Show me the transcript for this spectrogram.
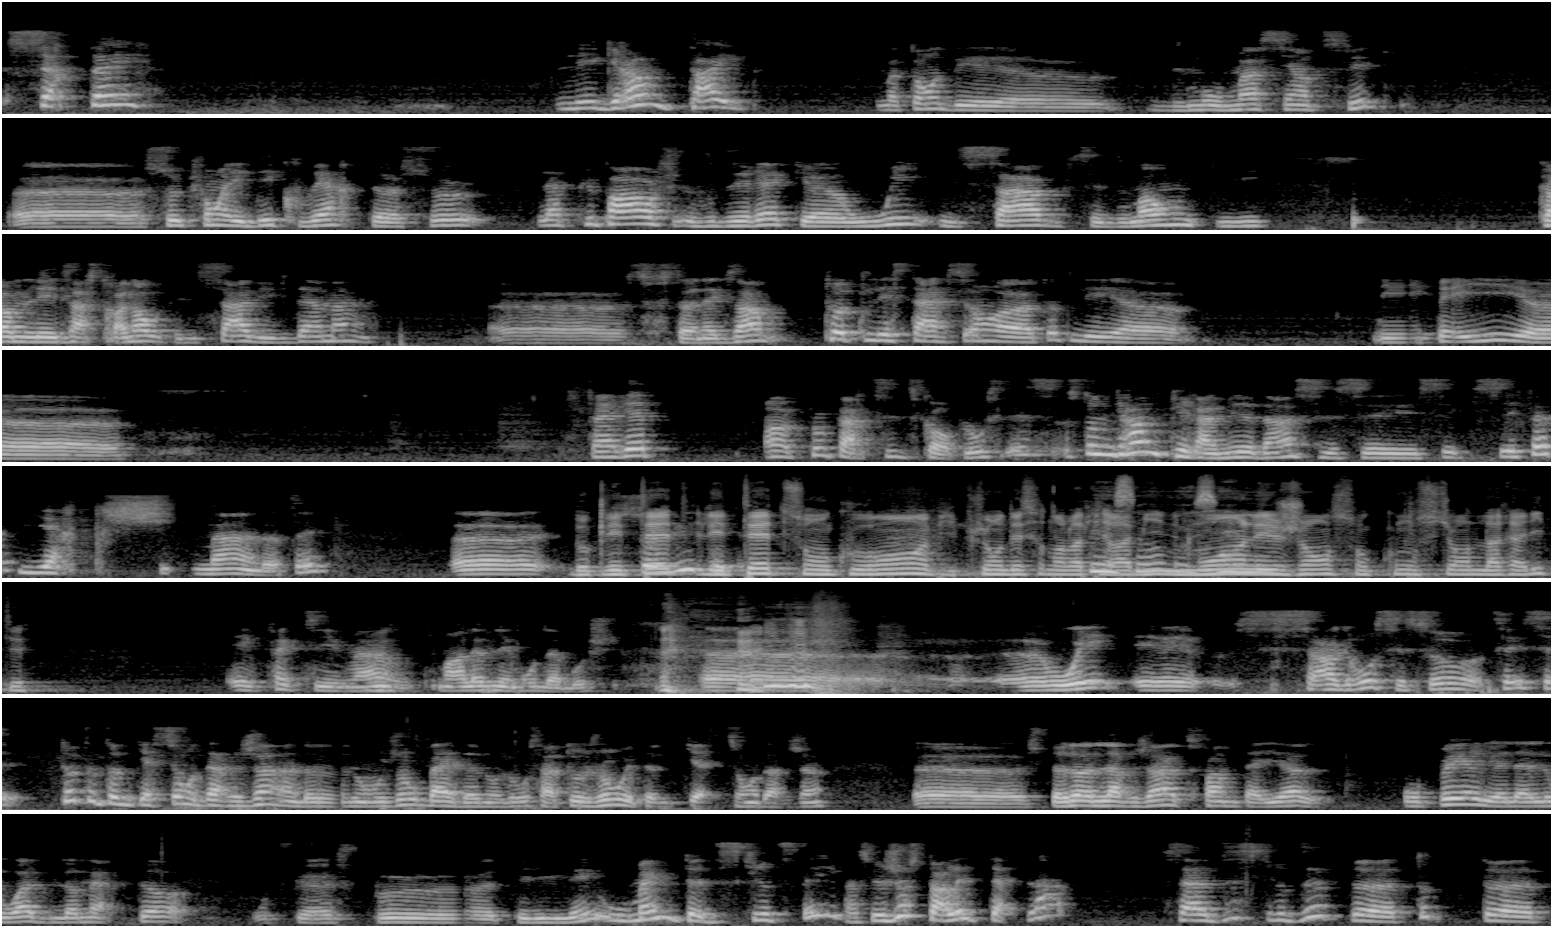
certains, les grandes têtes, mettons, des, euh, des mouvements scientifiques, euh, ceux qui font les découvertes, euh, ceux, la plupart, je vous dirais que oui, ils savent, c'est du monde qui, comme les astronautes, ils savent évidemment. Euh, c'est un exemple. Toutes les stations, tous les, les pays feraient un peu partie du complot. C'est une grande pyramide, hein? c'est fait hiérarchiquement. Là, tu. Euh, Donc les têtes, les têtes sont au courant, et puis plus on descend dans la pyramide, moins les gens sont conscients de la réalité. Effectivement, tu m'enlèves les mots de la bouche. Euh, euh, oui, et en gros, c'est ça. Tu c'est- tout est une question d'argent de nos jours. Ben, de nos jours, ça a toujours été une question d'argent. Je te donne l'argent, tu fermes ta gueule. Au pire, il y a la loi de l'omerta ce que je peux euh, t'éliminer ou même te discréditer. Parce que juste parler de ta plate, ça discrédite euh, tout, euh,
